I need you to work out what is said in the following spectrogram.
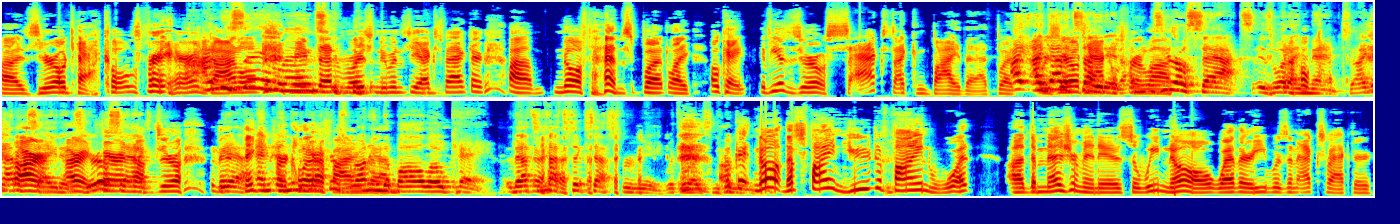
Uh, zero tackles for Aaron I'm Donald saying, means that Royce Newman's the X factor. Um, no offense, but like, okay, if he has zero sacks, I can buy that. But I, I got excited. I mean, zero sacks is what I meant. I got all excited. Right, all right, zero fair sacks. enough. Zero. Yeah. Thank and, you for and clarifying. The running that. the ball okay. That's that's success for me with Royce Okay, no, that's fine. You defined what uh, the measurement is, so we know whether he was an X factor.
